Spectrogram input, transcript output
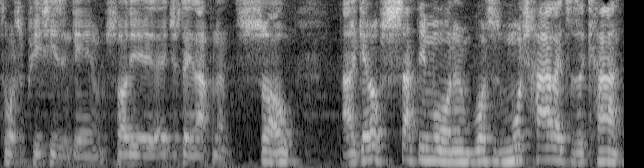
to watch a preseason game. Sorry, it, it just ain't happening. So I'll get up Saturday morning, watch as much highlights as I can,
